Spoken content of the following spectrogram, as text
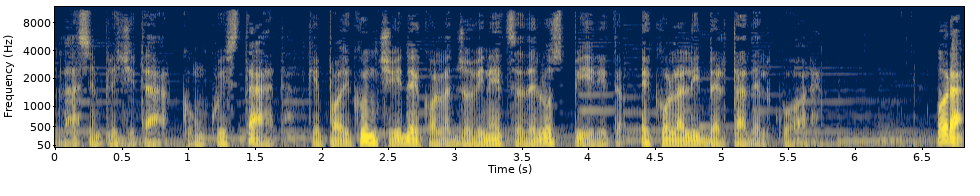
la semplicità conquistata, che poi coincide con la giovinezza dello spirito e con la libertà del cuore. Ora,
